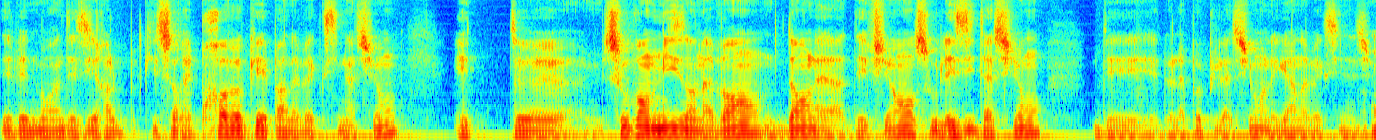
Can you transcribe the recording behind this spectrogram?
d'événements indésirables qui seraient provoqués par la vaccination, est euh, souvent mise en avant dans la défiance ou l'hésitation de la population à l'égard de la vaccination.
